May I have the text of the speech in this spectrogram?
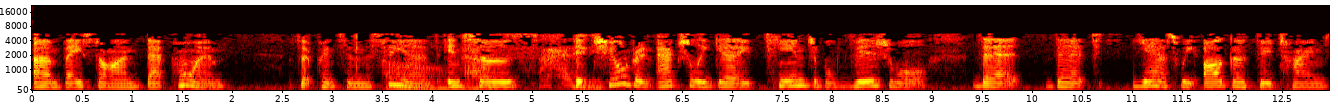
um, based on that poem footprints in the sand. Oh, and so exciting. the children actually get a tangible visual that that yes, we all go through times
